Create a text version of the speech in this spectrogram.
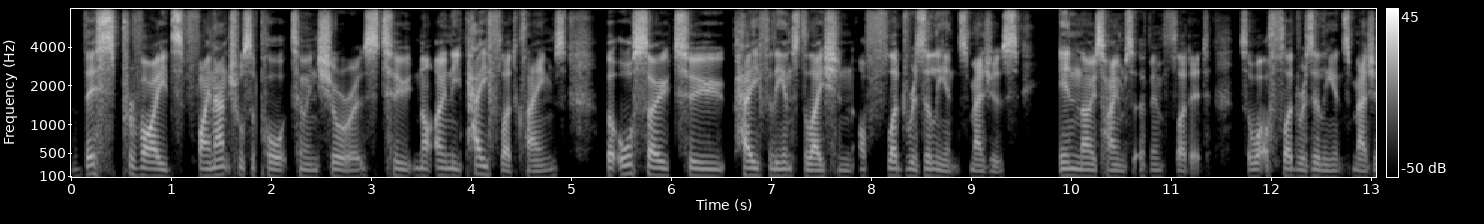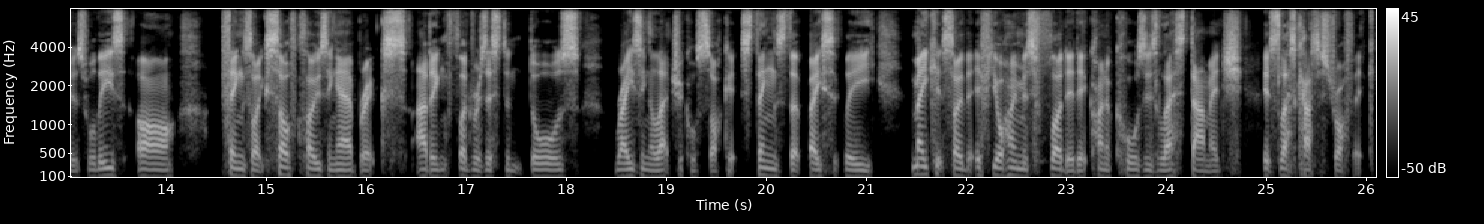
this provides financial support to insurers to not only pay flood claims, but also to pay for the installation of flood resilience measures in those homes that have been flooded. So, what are flood resilience measures? Well, these are things like self closing air bricks, adding flood resistant doors, raising electrical sockets, things that basically make it so that if your home is flooded, it kind of causes less damage. It's less catastrophic.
